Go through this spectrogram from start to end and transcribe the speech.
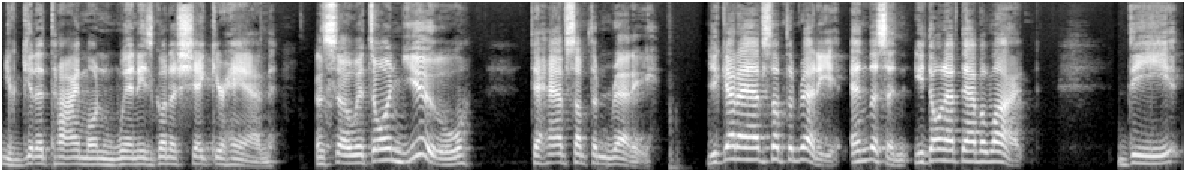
you get a time on when he's going to shake your hand. And so it's on you to have something ready. You got to have something ready. And listen, you don't have to have a lot. The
